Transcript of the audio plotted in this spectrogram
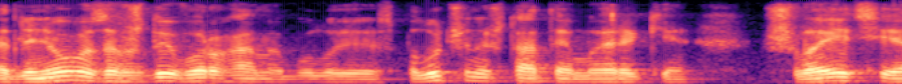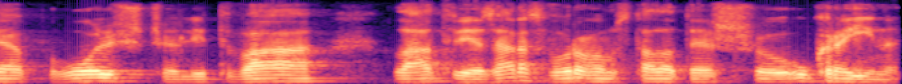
Для нього завжди ворогами були Сполучені Штати Америки, Швеція, Польща, Літва, Латвія. Зараз ворогом стала теж Україна.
